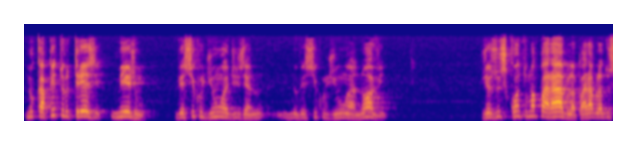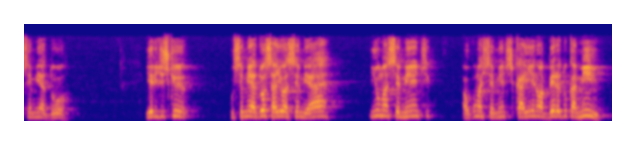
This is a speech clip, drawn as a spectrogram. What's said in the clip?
No capítulo 13 mesmo, versículo de 1 a 19, no versículo de 1 a 9, Jesus conta uma parábola, a parábola do semeador. E ele diz que o semeador saiu a semear e uma semente, algumas sementes caíram à beira do caminho.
